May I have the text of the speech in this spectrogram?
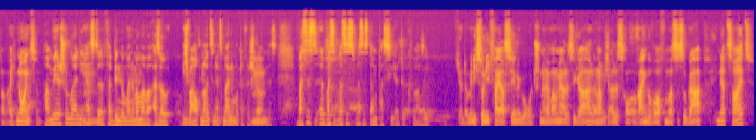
Da war ich 19. Haben wir schon mal die erste mhm. Verbindung. Meine Mama war, also ich war auch 19, als meine Mutter verstorben mhm. ist. Was ist, äh, was, was ist, was ist dann passiert quasi? Ja, dann bin ich so in die Feierszene gerutscht. Ne? Da war mir alles egal. Dann habe ich alles reingeworfen, was es so gab in der Zeit.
